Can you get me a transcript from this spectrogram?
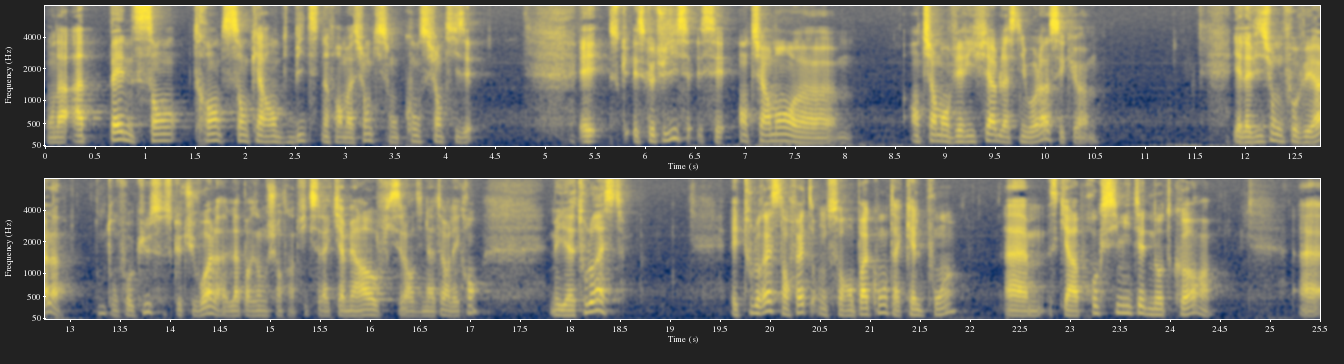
on a à peine 130, 140 bits d'informations qui sont conscientisés. Et ce que, et ce que tu dis, c'est entièrement, euh, entièrement vérifiable à ce niveau-là, c'est que il y a la vision fovéale, donc ton focus, ce que tu vois, là, là par exemple je suis en train de fixer la caméra ou fixer l'ordinateur, l'écran, mais il y a tout le reste. Et tout le reste, en fait, on ne se rend pas compte à quel point euh, ce qui est à proximité de notre corps euh,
